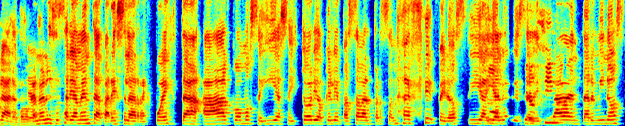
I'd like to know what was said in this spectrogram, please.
Claro, como que no necesariamente aparece la respuesta a cómo seguía esa historia o qué le pasaba al personaje, pero sí hay algo que se destaba en términos,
